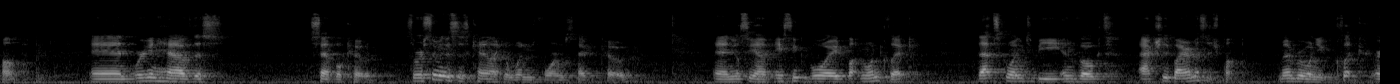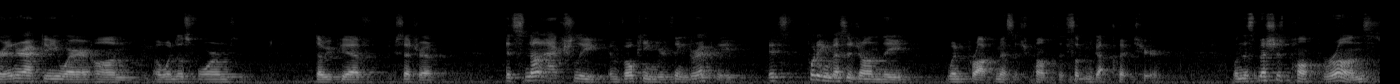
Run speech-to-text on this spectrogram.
pump, and we're going to have this sample code. So we're assuming this is kind of like a WinForms type of code. And you'll see I have async void button one click, that's going to be invoked actually by our message pump. Remember when you click or interact anywhere on a Windows Forms, WPF, etc., it's not actually invoking your thing directly. It's putting a message on the WinProc message pump that something got clicked here. When this message pump runs,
